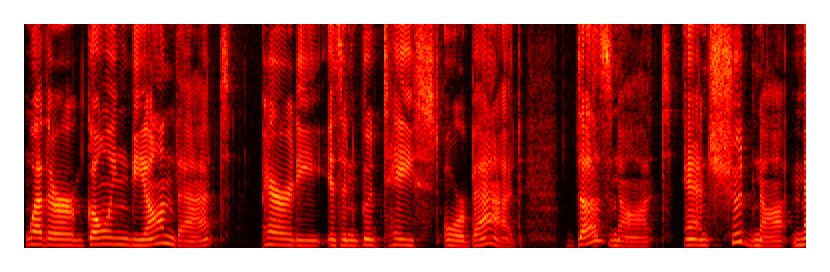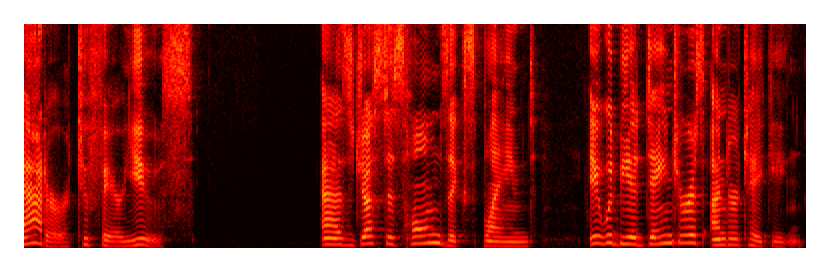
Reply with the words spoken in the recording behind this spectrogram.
Whether going beyond that, parody is in good taste or bad does not and should not matter to fair use. As Justice Holmes explained, it would be a dangerous undertaking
